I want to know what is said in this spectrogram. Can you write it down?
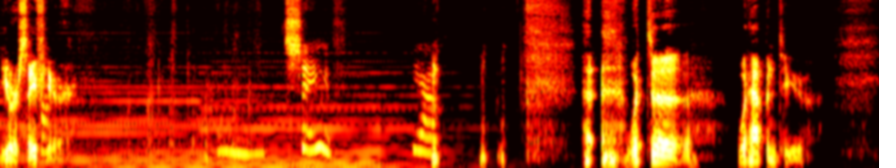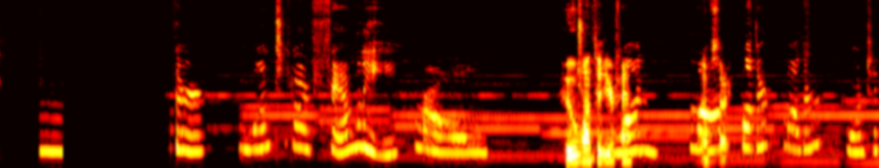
You are safe here. Hmm. Safe. Yeah. what uh what happened to you? Mother wanted our family. Oh, Who wanted your family? One. Oh, sorry. Mother, mother wanted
